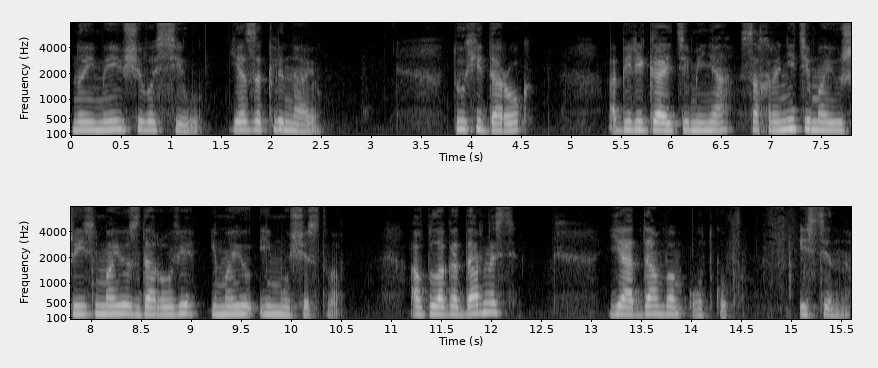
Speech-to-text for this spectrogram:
но имеющего силу – я заклинаю. Духи дорог, оберегайте меня, сохраните мою жизнь, мое здоровье и мое имущество. А в благодарность я отдам вам откуп. Истинно.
